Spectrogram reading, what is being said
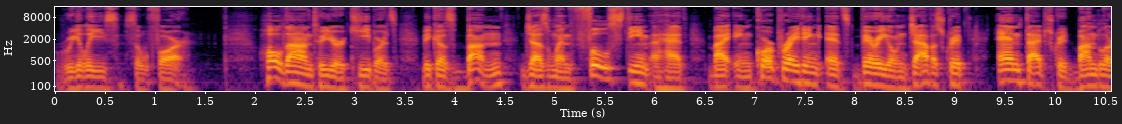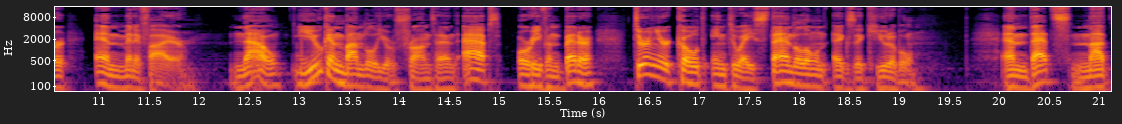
release so far. Hold on to your keyboards because Bun just went full steam ahead by incorporating its very own JavaScript and TypeScript bundler and minifier. Now you can bundle your front end apps, or even better, turn your code into a standalone executable. And that's not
